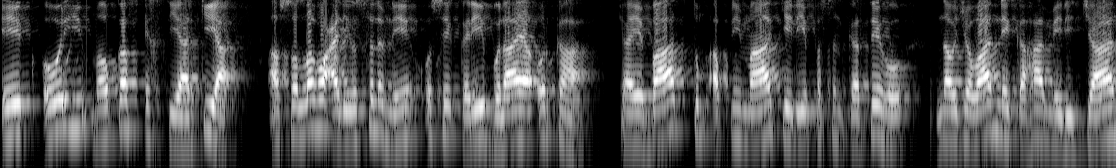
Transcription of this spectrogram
ایک اور ہی موقف اختیار کیا۔ آپ صلی اللہ علیہ وسلم نے اسے قریب بلایا اور کہا، کیا یہ بات تم اپنی ماں کے لیے پسند کرتے ہو؟ نوجوان نے کہا، میری جان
